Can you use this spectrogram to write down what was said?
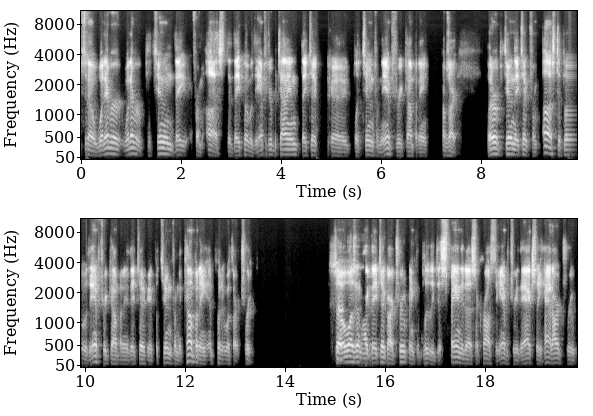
so whatever whatever platoon they from us that they put with the infantry battalion, they took a platoon from the infantry company. I'm sorry, whatever platoon they took from us to put with the infantry company, they took a platoon from the company and put it with our troop. So, it wasn't like they took our troop and completely disbanded us across the infantry. They actually had our troop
